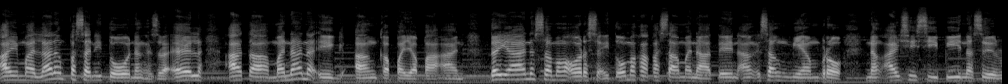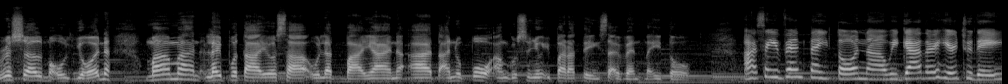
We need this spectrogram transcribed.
ay malalampasan ito ng Israel at ah, mananaig ang kapayapaan. Dayan, sa mga oras na ito makakasama natin ang isang miyembro ng ICCP na si Rachel Maulyon. Mama, live po tayo sa Ulat Bayan at ano po ang gusto niyong iparating sa event na ito? Ah, sa event na ito na we gather here today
